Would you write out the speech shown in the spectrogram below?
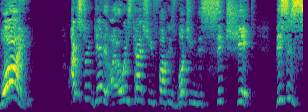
Why? I just don't get it. I always catch you fuckers watching this sick shit. This is.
